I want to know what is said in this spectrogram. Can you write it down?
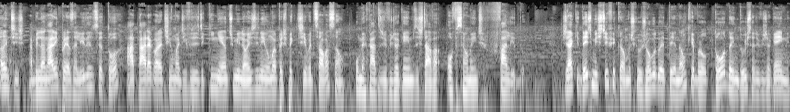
Antes, a bilionária empresa líder do setor, a Atari agora tinha uma dívida de 500 milhões e nenhuma perspectiva de salvação. O mercado de videogames estava oficialmente falido. Já que desmistificamos que o jogo do ET não quebrou toda a indústria de videogame,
